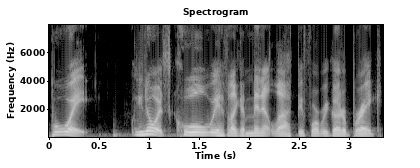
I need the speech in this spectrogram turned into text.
boy, you know what's cool? We have like a minute left before we go to break.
